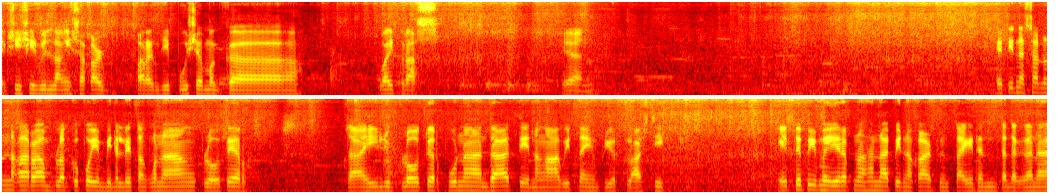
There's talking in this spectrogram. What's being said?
nagsisilbi lang sa carb para hindi po siya magka white rust. Ayan Eh tinasa nung nakaraang vlog ko po yung binalitan ko ng floater. Dahil yung floater po na dati nangawit na yung pure plastic. Ito po yung mahirap na hanapin na carb. Yung Thailand talaga na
